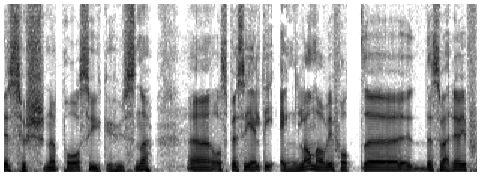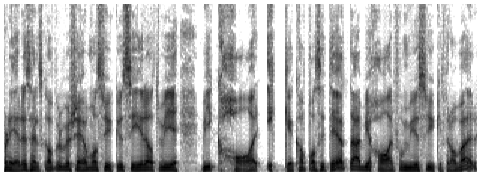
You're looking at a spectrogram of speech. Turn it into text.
ressursene på sykehusene. Eh, og spesielt i England har vi fått, eh, dessverre i flere selskaper, beskjed om at sykehus sier at vi, vi har ikke kapasitet. Vi har for mye sykefravær.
